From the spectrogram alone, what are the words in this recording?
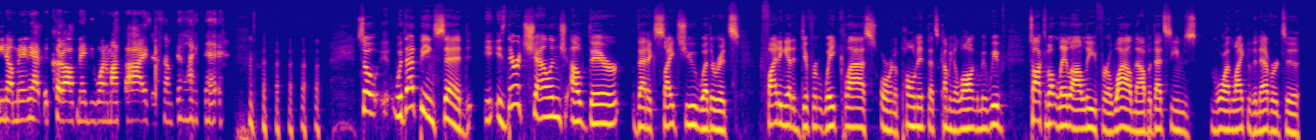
you know, maybe I have to cut off maybe one of my thighs or something like that. so, with that being said, is there a challenge out there that excites you, whether it's fighting at a different weight class or an opponent that's coming along? I mean, we've talked about Laila Ali for a while now, but that seems more unlikely than ever to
